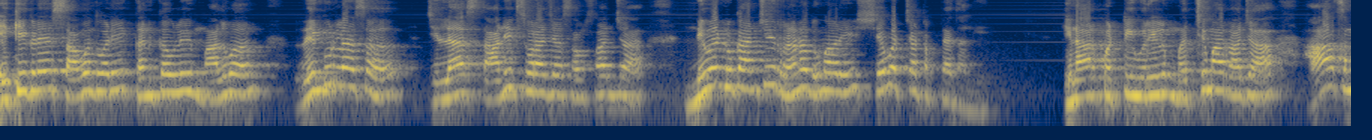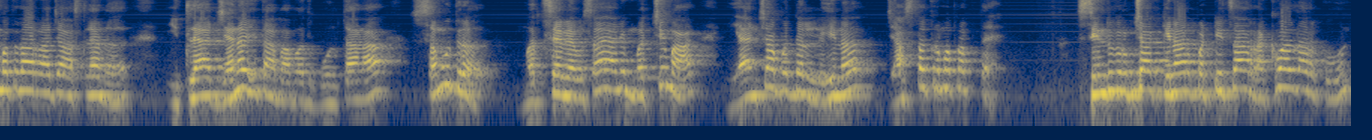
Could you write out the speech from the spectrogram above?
एकीकडे सावंतवाडी कणकवली मालवण वेंगुर्ल्यासह जिल्ह्यात स्थानिक स्वराज्य संस्थांच्या निवडणुकांची रणधुमाळी शेवटच्या टप्प्यात आली. किनारपट्टीवरील मच्छीमार राजा हाच मतदार राजा असल्यानं इथल्या जनहिताबाबत बोलताना समुद्र मत्स्य व्यवसाय आणि मच्छीमार यांच्याबद्दल लिहिणं जास्त क्रमप्राप्त आहे. सिंधुदुर्गच्या किनारपट्टीचा रखवालदार कोण?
